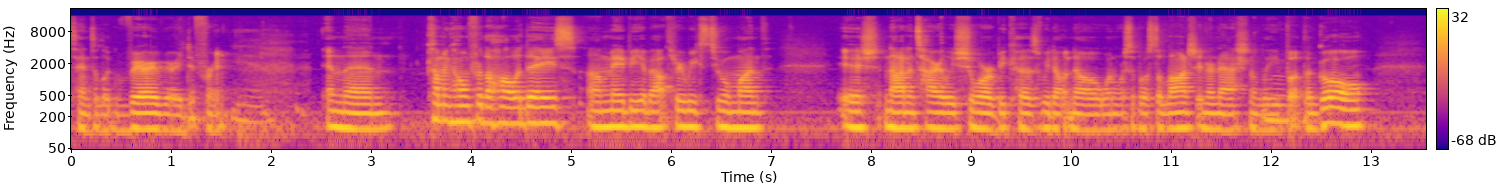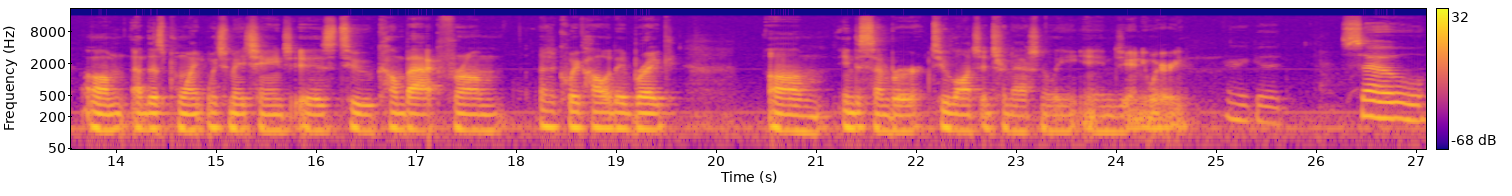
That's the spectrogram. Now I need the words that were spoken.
tend to look very, very different. Yeah. And then coming home for the holidays, um, maybe about three weeks to a month ish. Not entirely sure because we don't know when we're supposed to launch internationally. Mm. But the goal um, at this point, which may change, is to come back from a quick holiday break um, in December to launch internationally in January. Very good. So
